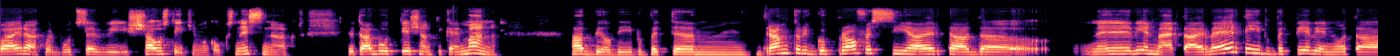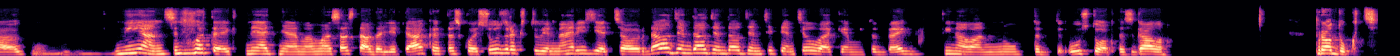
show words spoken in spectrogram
vairāk varbūt sevi šaustīt, ja man kaut kas nesanāktu, jo tā būtu tiešām tikai mana. Uh, atbildība. Bet um, dramaturgu profesijā ir tāda. Nevienmēr tā ir vērtība, bet pievienotā nianse noteikti neatņēmama sastāvdaļa ir tā, ka tas, ko es uzrakstu, vienmēr iziet cauri daudziem, daudziem, daudziem citiem cilvēkiem, un tad beig finālā nu, tad uztop tas gala produkts.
